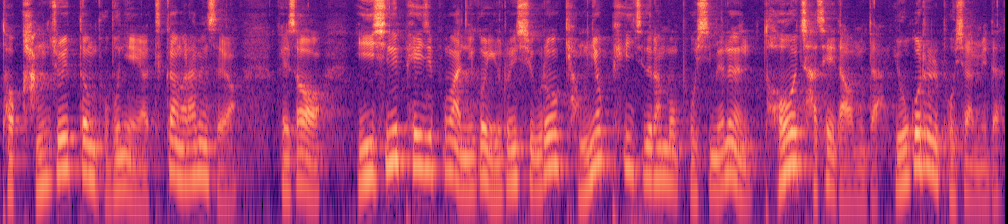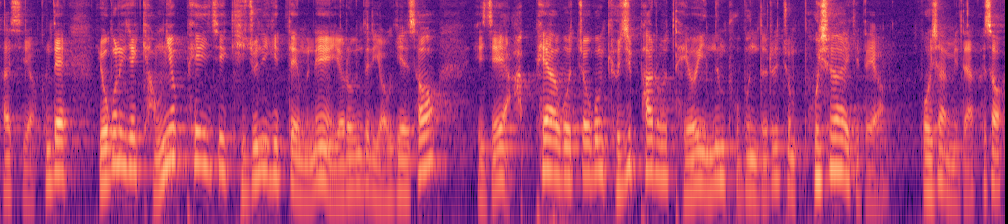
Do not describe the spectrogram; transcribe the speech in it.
더 강조했던 부분이에요. 특강을 하면서요. 그래서 이 신입 페이지뿐만 아니고 이런 식으로 경력 페이지들 한번 보시면은 더 자세히 나옵니다. 요거를 보셔야 합니다. 사실요. 근데 요거는 이제 경력 페이지 기준이기 때문에 여러분들이 여기에서 이제 앞에 하고 조금 교집합으로 되어 있는 부분들을 좀 보셔야 하게 돼요. 보셔야 합니다. 그래서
